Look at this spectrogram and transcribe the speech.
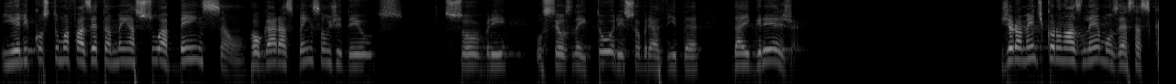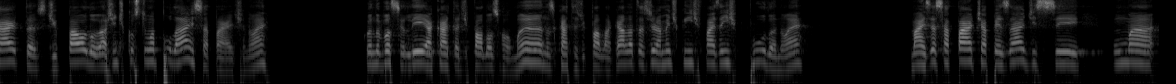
e ele costuma fazer também a sua bênção, rogar as bênçãos de Deus sobre os seus leitores, sobre a vida da igreja. Geralmente, quando nós lemos essas cartas de Paulo, a gente costuma pular essa parte, não é? Quando você lê a carta de Paulo aos Romanos, a carta de Paulo a Gálatas, geralmente o que a gente faz, a gente pula, não é? Mas essa parte, apesar de ser uma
